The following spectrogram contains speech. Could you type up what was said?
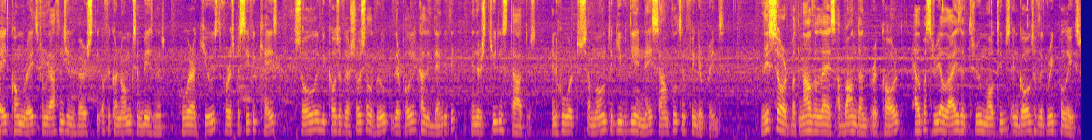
eight comrades from the Athens University of Economics and Business, who were accused for a specific case solely because of their social group, their political identity, and their student status, and who were to summoned to give DNA samples and fingerprints. This short but nonetheless abundant record help us realize the true motives and goals of the Greek police.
